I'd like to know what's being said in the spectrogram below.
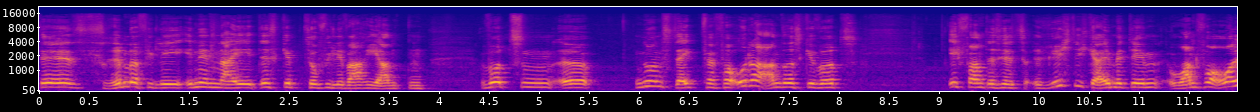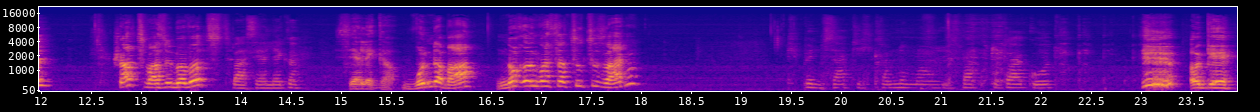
das Rinderfilet innen rein, das gibt so viele Varianten. Würzen, äh, nur ein Steakpfeffer oder anderes Gewürz. Ich fand es jetzt richtig geil mit dem One for All. Schatz, war es überwürzt? War sehr lecker. Sehr lecker. Wunderbar. Noch irgendwas dazu zu sagen? Ich bin satt, ich kann nicht mal. Es war total gut. Okay.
